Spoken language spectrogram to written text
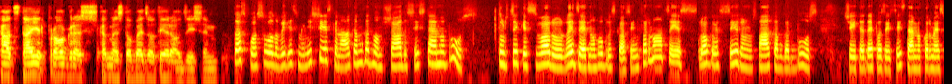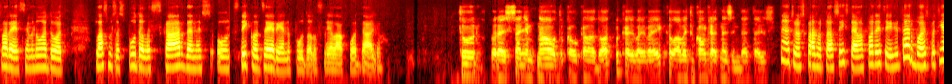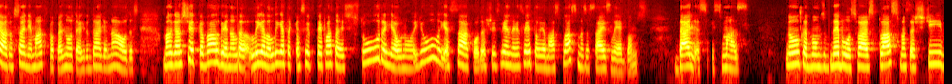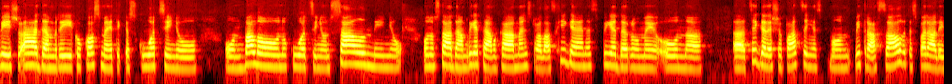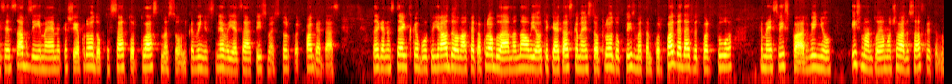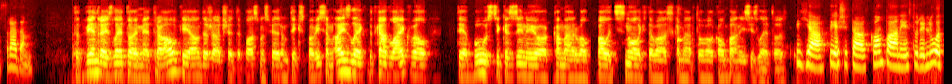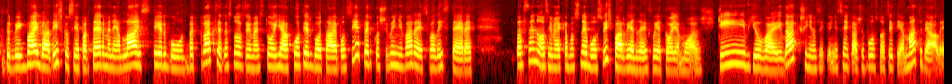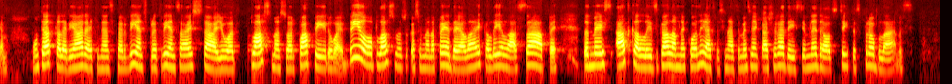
Kāds tā ir progress, kad mēs to beidzot ieraudzīsim? Tas, ko sola vidas ministrijas, ka nākamgad mums šāda sistēma būs. Tur, cik es varu redzēt no publiskās informācijas, progress ir un nākamgad būs šī depozīta sistēma, kur mēs varēsim nodot plasmasas pudeles, skārdenes un stikla dzērienu pudeles lielāko daļu. Tur varēs saņemt naudu kaut kādu atpakaļ vai veikalā, vai tu konkrēti nezini detaļas? Neatceros, kā tur tā sistēma pareizi darbojas, bet jā, tu saņem atpakaļ noteiktu daļu naudas. Man gan šķiet, ka vēl viena liela lieta, kas ir tepat aiz stūra jau no jūlija sākot, ir šīs vienreiz lietojamās plasmasas aizliegums. Daļas vismaz. Nu, kad mums nebūs vairs plasmasas, šķīvīšu, ēdamrīku, kosmētikas, kociņu un balonu kociņu un salniņu un uz tādām lietām kā menstruālās higiēnas piedarumi un uh, cigarešu paciņas un mitrās salvetes parādīsies apzīmējumi, ka šie produkti satur plasmasu un ka viņus nevajadzētu izmest tur, kur pagadās. Lai gan es teiktu, ka būtu jādomā, ka tā problēma nav jau tikai tas, ka mēs to produktu izmetam, kur pagadās, bet par to, ka mēs vispār viņu izmantojam un šādus atkritumus radām. Tad vienreiz lietojamie trauki, jau dažādi šie plasmas piedarumi tiks pavisam aizliegti, bet kādu laiku vēl tie būs, cik es zinu, jo kamēr vēl palicis noliktavās, kamēr to vēl kompānijas izlietos. Jā, tieši tā. Kompānijas tur ir ļoti tur baigā diskusija par terminiem, laist tirgu, bet praksē tas nozīmē to, jā, ko tirgotāji būs iepirkuši, viņi varēs vēl iztērēt. Tas nenozīmē, ka mums nebūs vispār vienreiz lietojamo šķīvju vai dakšiņu, viņas vienkārši būs no citiem materiāliem. Un te atkal ir jārēķinās, ka ar viens pret viens aizstājot plasmasu ar papīru vai bioplasmasu, kas ir mana pēdējā laika lielā sāpe, tad mēs atkal līdz galam neko neatrisināsim. Mēs vienkārši radīsim nedaudz citas problēmas.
